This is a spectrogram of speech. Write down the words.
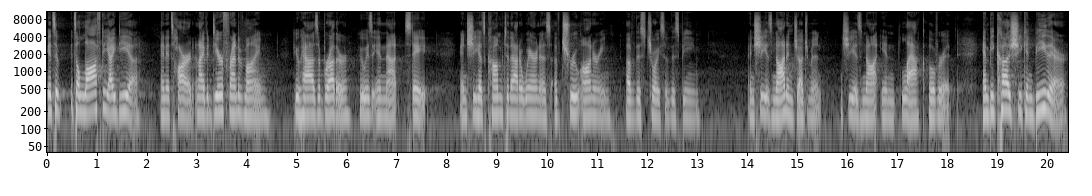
It's a, it's a lofty idea and it's hard. And I have a dear friend of mine who has a brother who is in that state. And she has come to that awareness of true honoring of this choice of this being. And she is not in judgment, she is not in lack over it. And because she can be there,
